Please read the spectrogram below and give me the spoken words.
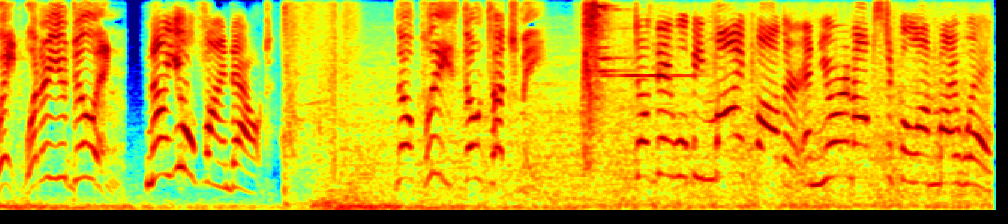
Wait, what are you doing? Now you'll find out. No, please, don't touch me. Dog Day will be my father, and you're an obstacle on my way.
